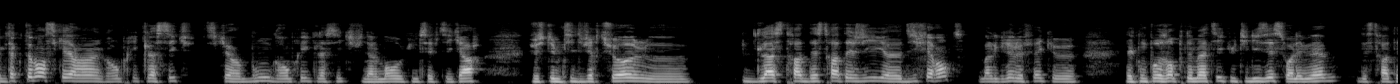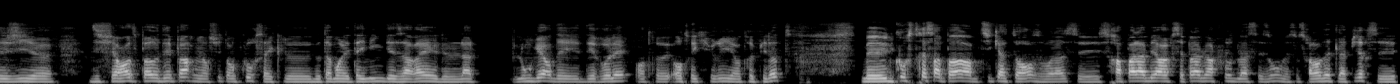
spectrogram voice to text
exactement ce qu'est un Grand Prix classique, ce qu'est un bon Grand Prix classique finalement, aucune safety car, juste une petite virtuelle, euh, de la des stratégies euh, différentes malgré le fait que les composants pneumatiques utilisés soient les mêmes, des stratégies euh, différentes, pas au départ, mais ensuite en course avec le, notamment les timings des arrêts et la longueur des, des, relais entre, entre écuries et entre pilotes. Mais une course très sympa, un petit 14, voilà, c'est, ce sera pas la meilleure, c'est pas la meilleure course de la saison, mais ce sera loin d'être la pire, c'est,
